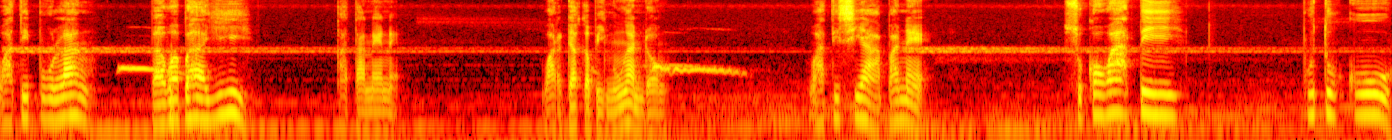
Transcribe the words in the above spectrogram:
Wati pulang Bawa bayi Kata nenek Warga kebingungan dong Wati siapa nek? Sukowati Putuku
